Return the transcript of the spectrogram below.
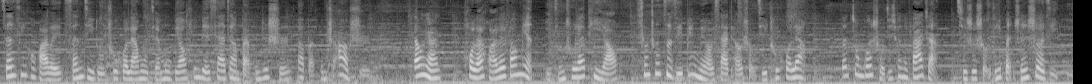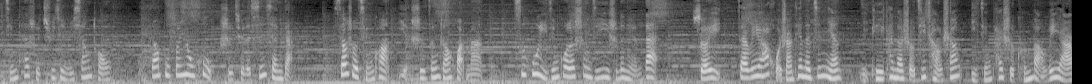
三星和华为三季度出货量目前目标分别下降百分之十到百分之二十。当然，后来华为方面已经出来辟谣，声称自己并没有下调手机出货量。但纵观手机圈的发展，其实手机本身设计已经开始趋近于相同，让部分用户失去了新鲜感，销售情况也是增长缓慢，似乎已经过了盛极一时的年代。所以在 VR 火上天的今年，你可以看到手机厂商已经开始捆绑 VR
